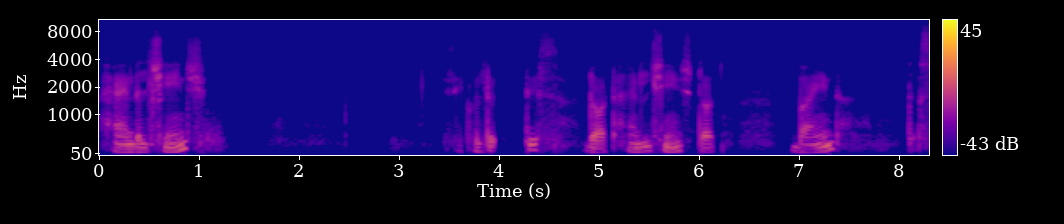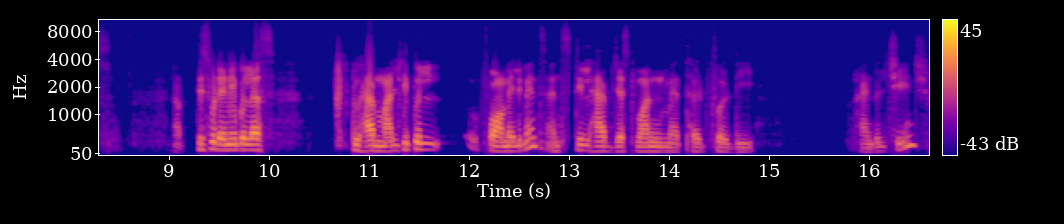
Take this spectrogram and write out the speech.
handle change. Is equal to this dot handle change dot bind this now this would enable us to have multiple form elements and still have just one method for the handle change.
